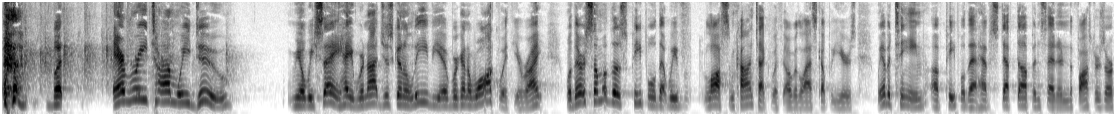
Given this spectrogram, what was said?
but every time we do, you know, we say, hey, we're not just going to leave you, we're going to walk with you, right? Well, there are some of those people that we've lost some contact with over the last couple of years. We have a team of people that have stepped up and said, and the Fosters are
